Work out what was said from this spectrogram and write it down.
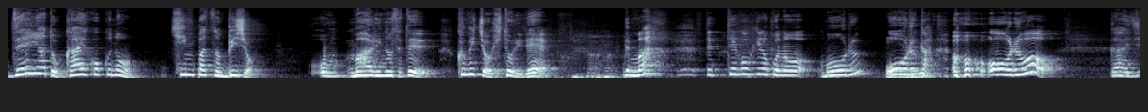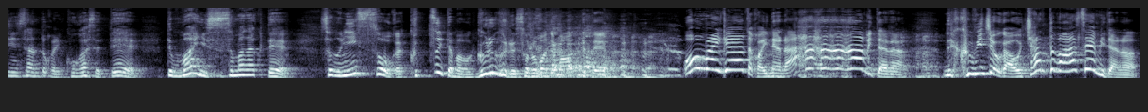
全員あと外国の金髪の美女を周りに乗せて組長一人でで,、ま、で手動きのこのモール？オールか。オール を外人さんとかに焦がせてでも前に進まなくてその日層がくっついたままぐるぐるその場で回ってて「オーマイガー!」とか言いながら「あはははは」みたいな。で組長が「ちゃんと回せ!」みたいな。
